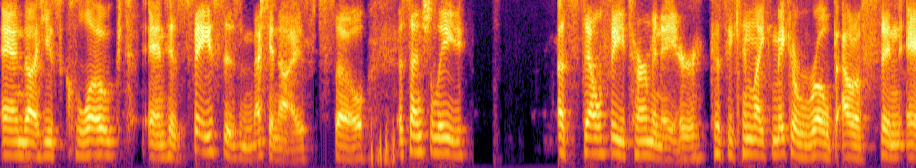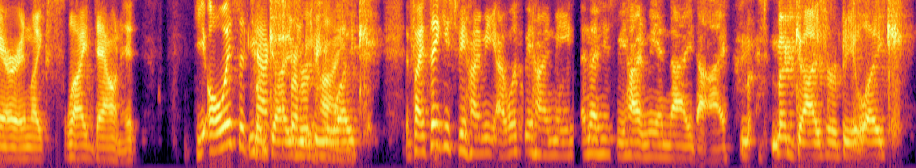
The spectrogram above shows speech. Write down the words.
And uh, he's cloaked, and his face is mechanized. So essentially, a stealthy Terminator because he can like make a rope out of thin air and like slide down it. He always attacks from MacGyver be behind. like If I think he's behind me, I look behind me, and then he's behind me, and I die. M- MacGyver be like.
